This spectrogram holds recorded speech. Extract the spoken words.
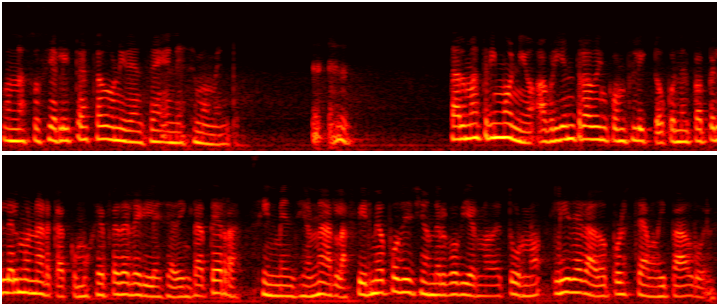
una socialita estadounidense en ese momento. Tal matrimonio habría entrado en conflicto con el papel del monarca como jefe de la Iglesia de Inglaterra, sin mencionar la firme oposición del gobierno de turno liderado por Stanley Baldwin.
